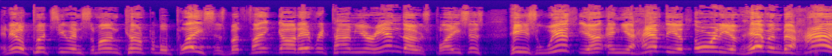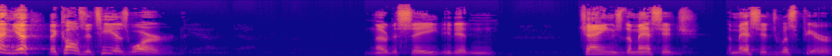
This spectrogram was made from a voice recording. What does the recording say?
And it'll put you in some uncomfortable places, but thank God every time you're in those places, He's with you and you have the authority of heaven behind you because it's His Word. No deceit. He didn't change the message, the message was pure.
